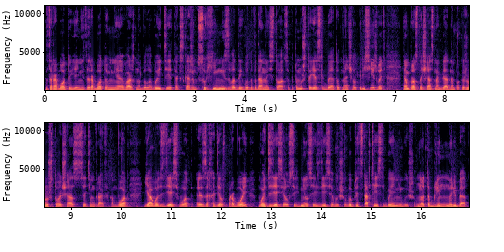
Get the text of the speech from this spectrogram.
заработаю я не заработаю, мне важно было выйти, так скажем, сухим из воды, вот в данной ситуации, потому что если бы я тут начал пересиживать, я вам просто сейчас наглядно покажу, что сейчас с этим графиком. Вот, я вот здесь вот э, заходил в пробой, вот здесь я усреднился и здесь я вышел. Вы представьте, если бы я не вышел. Ну это, блин, ну ребят,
